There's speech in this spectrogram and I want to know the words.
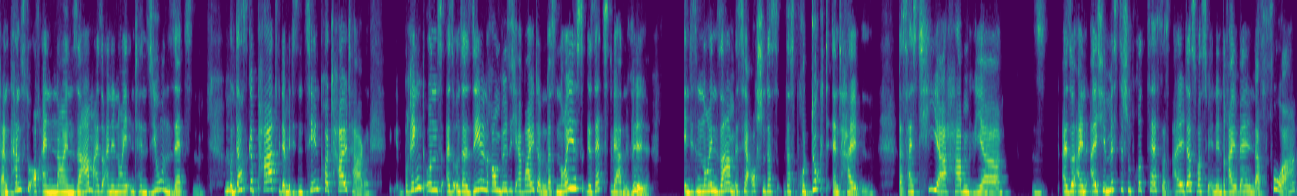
Dann kannst du auch einen neuen Samen, also eine neue Intention setzen. Mhm. Und das gepaart wieder mit diesen zehn Portaltagen bringt uns, also unser Seelenraum will sich erweitern und was Neues gesetzt werden will, in diesem neuen Samen ist ja auch schon das, das Produkt enthalten. Das heißt, hier haben wir also einen alchemistischen Prozess, dass all das, was wir in den drei Wellen davor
